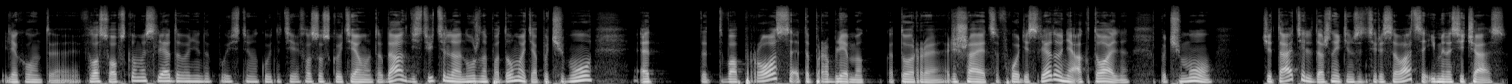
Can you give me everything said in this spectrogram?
или каком-то философском исследовании, допустим, какую-то те, философскую тему, тогда действительно нужно подумать, а почему этот вопрос, эта проблема, которая решается в ходе исследования, актуальна? Почему читатели должны этим заинтересоваться именно сейчас?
